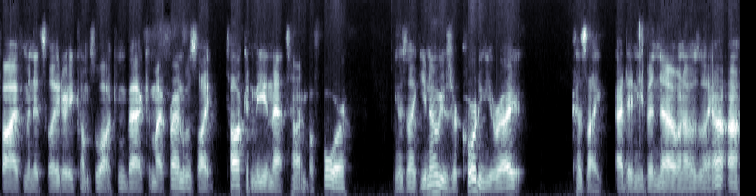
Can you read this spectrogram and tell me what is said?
five minutes later, he comes walking back, and my friend was like talking to me in that time before. He was like, "You know, he was recording you, right?" Because like I didn't even know, and I was like, "Uh, uh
